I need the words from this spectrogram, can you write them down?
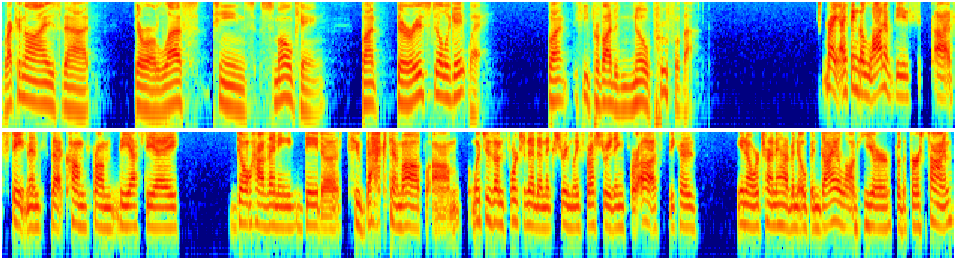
recognize that there are less teens smoking, but there is still a gateway. But he provided no proof of that. Right. I think a lot of these uh, statements that come from the FDA don't have any data to back them up, um, which is unfortunate and extremely frustrating for us because, you know, we're trying to have an open dialogue here for the first time.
